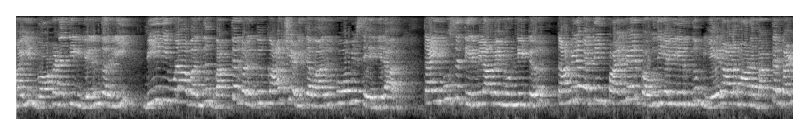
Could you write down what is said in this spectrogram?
மயில் வாகனத்தில் எழுந்தருளி வீதி உலா வந்து பக்தர்களுக்கு காட்சி அளித்தவாறு கோவில் சேர்கிறார். தைப்பூச திருவிழாவை முன்னிட்டு தமிழகத்தின் பல்வேறு பகுதிகளில் இருந்தும் ஏராளமான பக்தர்கள்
